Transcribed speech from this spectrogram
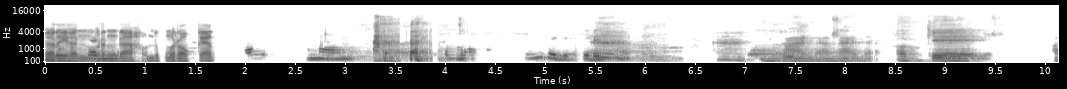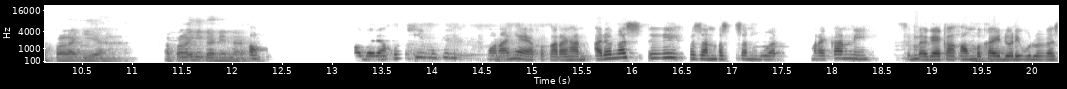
Karehan Jadi, merendah untuk meroket. Emang. Ini kayak gitu deh. Gak ada, gak ada. Oke. Apalagi ya? Apalagi Kak Dinar? Oh. oh, dari aku sih mungkin mau nanya ya ke Karehan. Ada nggak sih pesan-pesan buat mereka nih sebagai kakak bekai oh. 2021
